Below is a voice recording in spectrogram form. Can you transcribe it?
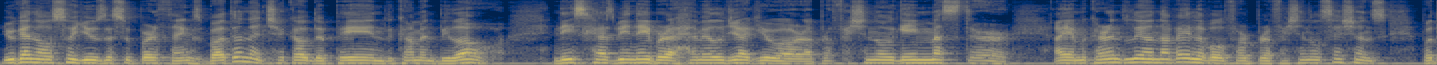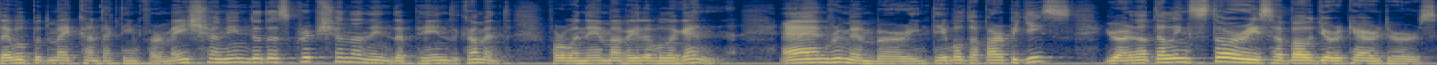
You can also use the super thanks button and check out the pinned comment below. This has been Abraham El Jaguar, a professional game master. I am currently unavailable for professional sessions, but I will put my contact information in the description and in the pinned comment for when I am available again. And remember, in tabletop RPGs, you are not telling stories about your characters,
